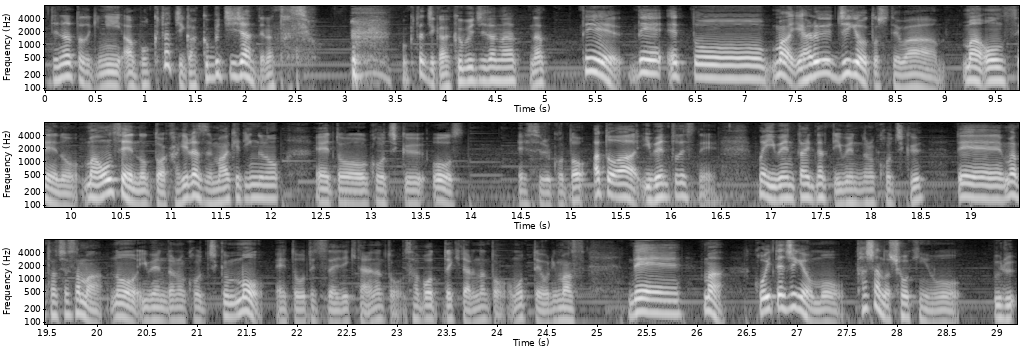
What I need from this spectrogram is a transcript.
ってなった時にあ僕たち額縁じゃんってなったんですよ。僕たち額縁だなってなってでえっとまあやる事業としてはまあ音声のまあ音声のとは限らずマーケティングのえっと構築をすること。あとはイベントですね。まあイベンターになってイベントの構築で、まあ、他社様のイベントの構築も、えっ、と、お手伝いできたらなと、サポートできたらなと思っております。で、まあ、こういった事業も他社の商品を売る、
